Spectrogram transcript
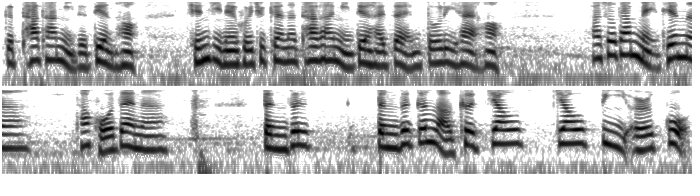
个榻榻米的店哈。前几年回去看那榻榻米店还在，多厉害哈！他说他每天呢，他活在呢，等着等着跟老客交交臂而过，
